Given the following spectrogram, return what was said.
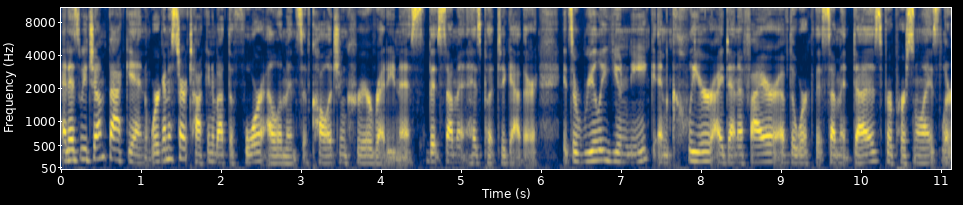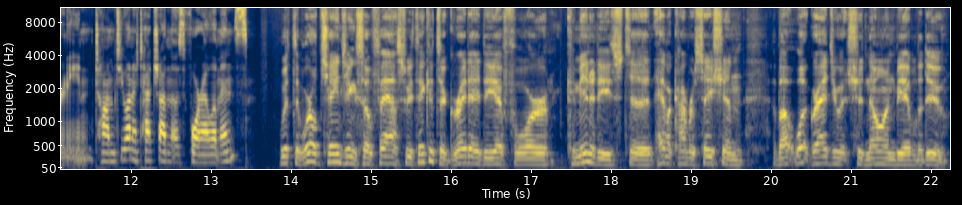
And as we jump back in, we're going to start talking about the four elements of college and career readiness that Summit has put together. It's a really unique and clear identifier of the work that Summit does for personalized learning. Tom, do you want to touch on those four elements? With the world changing so fast, we think it's a great idea for communities to have a conversation about what graduates should know and be able to do.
